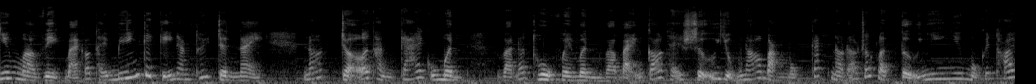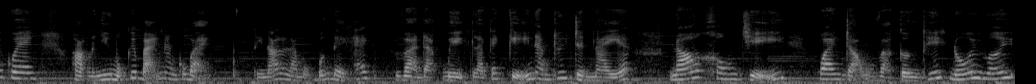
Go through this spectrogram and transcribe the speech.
nhưng mà việc bạn có thể biến cái kỹ năng thuyết trình này, nó trở thành cái của mình và nó thuộc về mình và bạn có thể sử dụng nó bằng một cách nào đó rất là tự nhiên như một cái thói quen hoặc là như một cái bản năng của bạn, thì nó là một vấn đề khác. Và đặc biệt là cái kỹ năng thuyết trình này á, nó không chỉ quan trọng và cần thiết đối với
